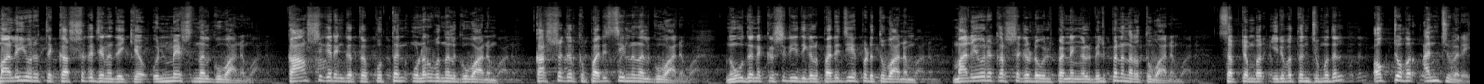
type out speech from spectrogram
മലയോരത്തെ കർഷക ജനതയ്ക്ക് ഉന്മേഷം നൽകുവാനും കാർഷിക രംഗത്ത് പുത്തൻ ഉണർവ് നൽകുവാനും കർഷകർക്ക് പരിശീലനം നൽകുവാനും നൂതന കൃഷിരീതികൾ പരിചയപ്പെടുത്തുവാനും മലയോര കർഷകരുടെ ഉൽപ്പന്നങ്ങൾ വിൽപ്പന നടത്തുവാനും. സെപ്റ്റംബർ ഇരുപത്തഞ്ച് മുതൽ ഒക്ടോബർ അഞ്ച് വരെ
